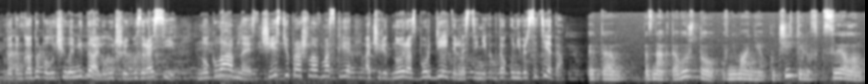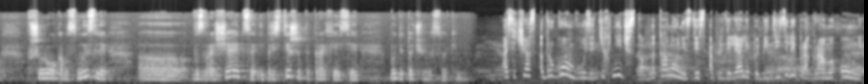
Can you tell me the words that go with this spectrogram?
В этом году получила медаль «Лучшие вузы России». Но главное, с честью прошла в Москве очередной разбор деятельности некогда университета. Это знак того, что внимание к учителю в целом, в широком смысле э, возвращается, и престиж этой профессии будет очень высоким. А сейчас о другом вузе, техническом. Накануне здесь определяли победителей программы «Умник».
